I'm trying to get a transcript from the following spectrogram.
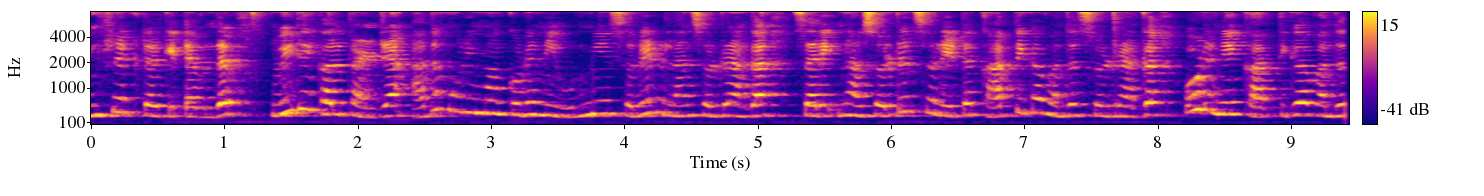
இன்ஸ்பெக்டர் கிட்ட வந்து வீடியோ கால் பண்ணுறேன் அது மூலியமாக கூட நீ உண்மையை சொல்லிடலான்னு சொல்கிறாங்க சரி நான் சொல்கிறேன்னு சொல்லிட்டு கார்த்திகா வந்து சொல்கிறாங்க உடனே கார்த்திகா வந்து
